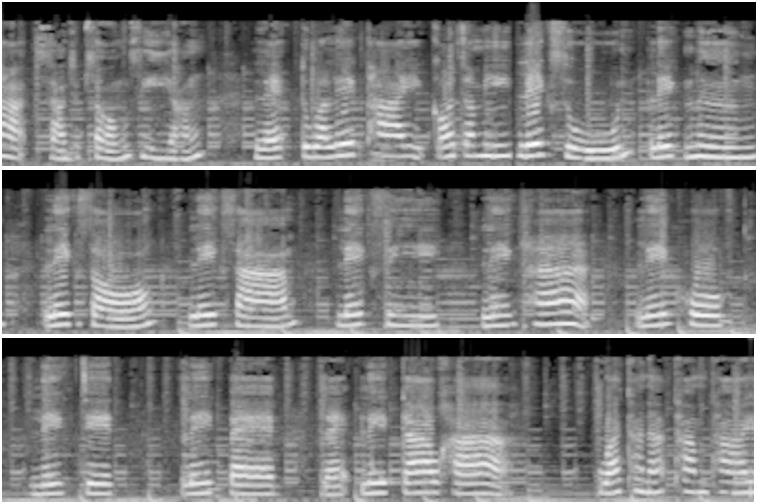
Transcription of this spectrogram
ระ 32 เสียง และตัวเลขไทยก็จะมีเลข 0 เลข 1 เลข 2 เลข 3 เลข 4 เลข 5 เลข 6 เลข 7 เลข 8 และเลข 9 ค่ะ วัฒนธรรมไทย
